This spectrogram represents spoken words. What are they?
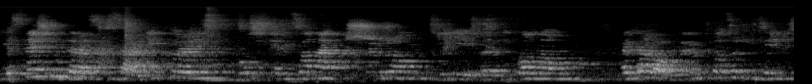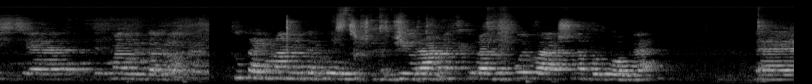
Jesteśmy teraz w sali, która jest poświęcona krzyżom i e, ikonom metalowym. To, co widzieliście w tych małych gablotkach. Tutaj mamy taką dioramę, na podłogę e,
